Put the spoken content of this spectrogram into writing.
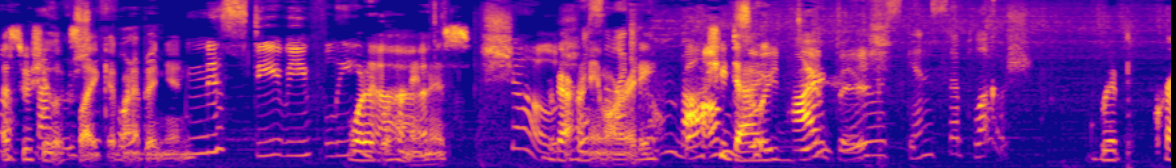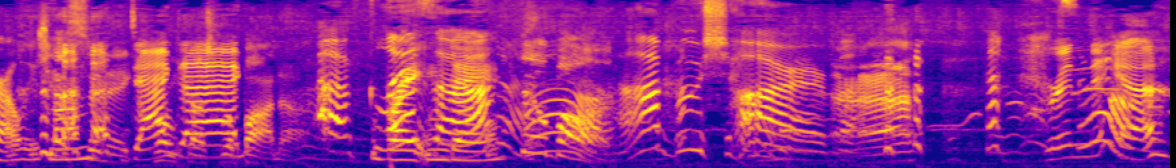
That's who she looks like, in my opinion. Miss Stevie Flea. Whatever her name is. Show. Forgot her name already. She died. Rip Crowley's mom. Sine Dag, dag. Labana. Bright and day. Bilbar. Bouchard. Ah, Grenea.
